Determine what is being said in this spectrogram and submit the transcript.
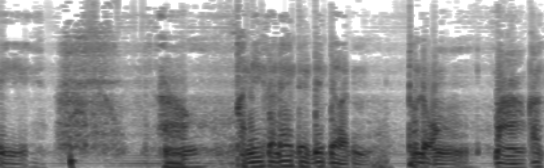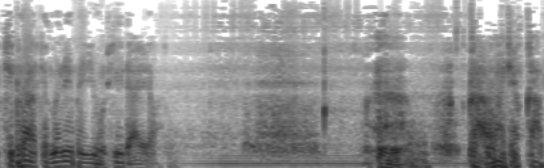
ปีครั้นี้ก็ได้ได้เดินทุลงมาก็คิดว่าจะไม่ได้ไปอยู่ที่ใดหรอกกล่าวว่าจะกลับ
